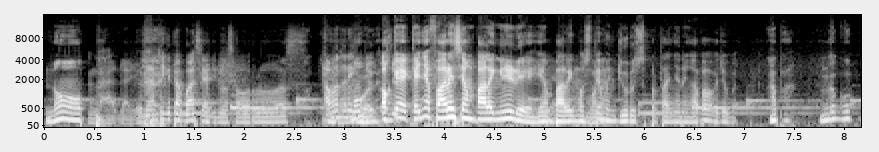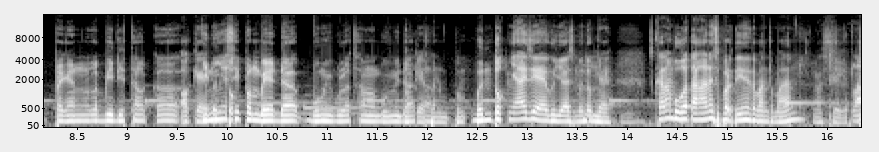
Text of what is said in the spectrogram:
Nope. Nggak ada. Yaudah nanti kita bahas ya dinosaurus. Apa tadi? Mau- Oke, kayaknya Faris yang paling ini deh, yang Iya, paling maksudnya mana? menjurus pertanyaan yang apa apa coba? Apa? Enggak gue pengen lebih detail ke Oke, ininya bentuk- sih pembeda bumi bulat sama bumi datar. pen- bentuknya aja ya, gue jelasin bentuknya. Sekarang buka tangannya seperti ini teman-teman. Masih. Telapak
